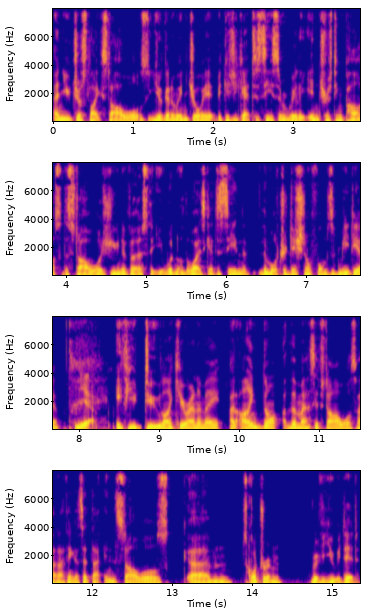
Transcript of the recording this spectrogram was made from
and you just like Star Wars, you're going to enjoy it because you get to see some really interesting parts of the Star Wars universe that you wouldn't otherwise get to see in the, the more traditional forms of media. Yeah. If you do like your anime, and I'm not the massive Star Wars fan, I think I said that in the Star Wars um, Squadron review we did.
